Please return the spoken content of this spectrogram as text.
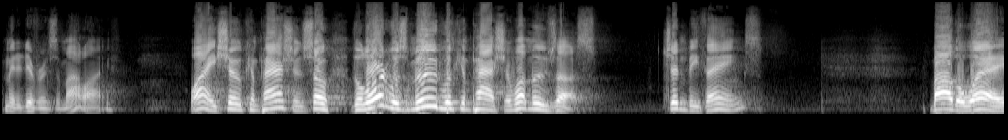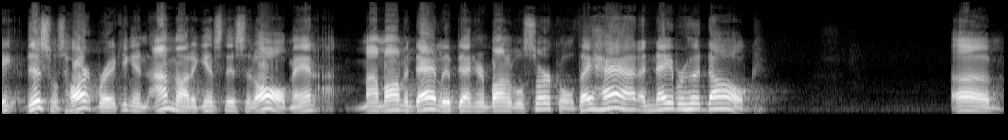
He made a difference in my life. Why? He showed compassion. So the Lord was moved with compassion. What moves us? Shouldn't be things. By the way, this was heartbreaking, and I'm not against this at all, man. My mom and dad lived down here in Bonneville Circle. They had a neighborhood dog. Um,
